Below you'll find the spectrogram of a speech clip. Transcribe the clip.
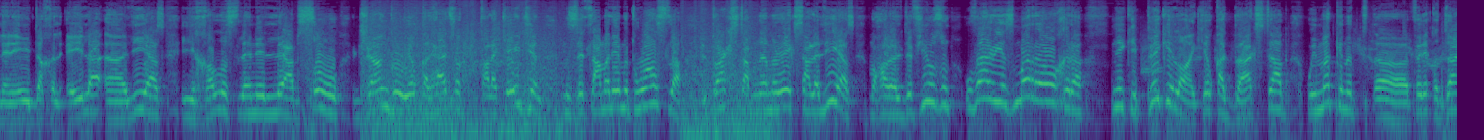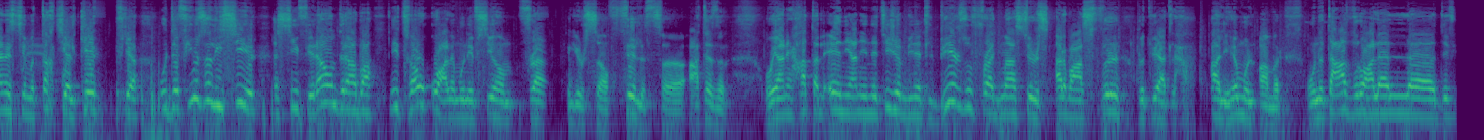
لهنا يدخل ايلا آه لياس يخلص لهنا اللاعب سو جانجو يلقى ال headshot على كيجن. مازالت العملية متواصلة. ال backstab من أمريكس على لياس محاولة لل defusal وفاريز مرة أخرى. نيكي بيكي like يلقى ال backstab ويمكن آه فريق ال Dynasty من التغطية الكافيه وال defusal يصير يصير في round رابع يتفوقوا على منافسيهم FragYourself ثالث آه اعتذر. ويعني حتى الآن يعني النتيجه بين البيرز وال FragMasters 4 0 بطبيعة الحال يهم الأمر. ونتعذروا على الدف...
